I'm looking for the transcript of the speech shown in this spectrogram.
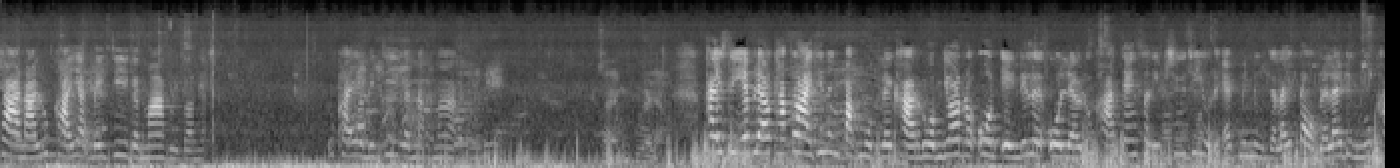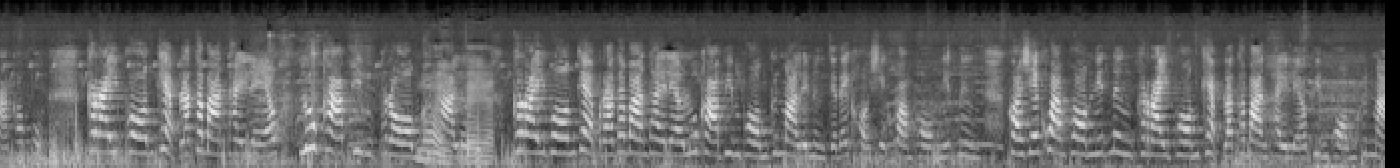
ชานะ ลูกค้าอยากได้จี้กันมากเลยตอนเนี้ย ลูกค้าอยากได้จี้กันหนักมาก ใช่มันเพื่ออย่างใคร CF แล้วทักไลน์ที่หนึ่งปักหมุดเลยค่ะ รวมยอดแล้วโอนเองได้เลยโอนแล้วลูกค้าแจ้งสลิปชื่อที่อยู่ในแอดมินหนึ่งจะไล่ตอบและไล่ดึงลูกค้าเข้ากลุ่มใครพร้อมแคปรัฐบาลไทยแล้ว ลูกค้าพิมพ์พร้อมขึ้นมาเลยร้อยแปดใครพร้อมแคปรัฐบาลไทยแล้วลูกค้าพิมพ์พร้อมขึ้นมาเลยหนึ่งจะได้ขอเช็คความพร้อมนิดนึงขอเช็คความพร้อมนิดนึงใครพร้อมแคปรัฐบาลไทยแล้วพิมพ์พร้อมขึ้นมา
